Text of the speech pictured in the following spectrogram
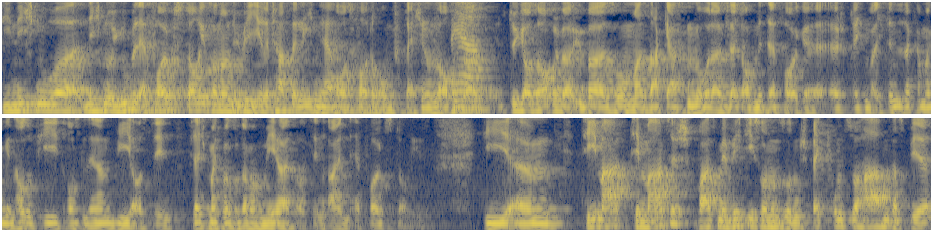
die nicht nur nicht nur Jubel-Erfolgsstory, sondern über ihre tatsächlichen Herausforderungen sprechen und auch ja. über, durchaus auch über über so mal Sackgassen oder vielleicht auch Misserfolge äh, sprechen, weil ich finde, da kann man genauso viel daraus lernen wie aus den vielleicht manchmal sogar noch mehr als aus den reinen Erfolgsstories. Die ähm, Thema thematisch war es mir wichtig, so ein, so ein Spektrum zu haben, dass wir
